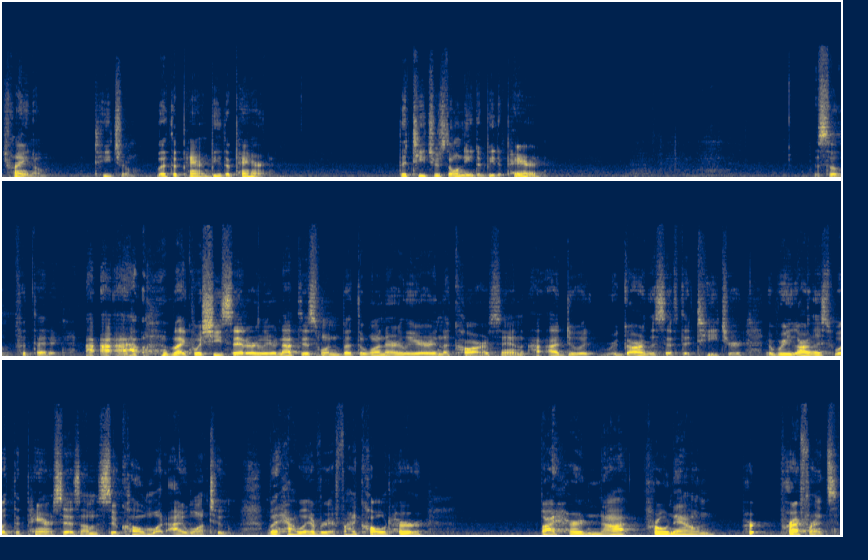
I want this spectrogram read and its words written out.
Train them, teach them. Let the parent be the parent. The teachers don't need to be the parent. So pathetic. I, I, I, like what she said earlier, not this one, but the one earlier in the car saying, I, I do it regardless of the teacher, regardless what the parent says, I'm still call them what I want to. But however, if I called her by her not pronoun per- preference,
